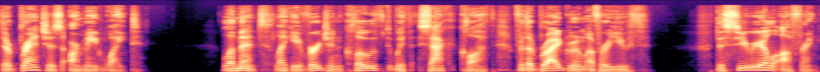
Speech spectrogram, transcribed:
Their branches are made white. Lament like a virgin clothed with sackcloth for the bridegroom of her youth. The cereal offering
